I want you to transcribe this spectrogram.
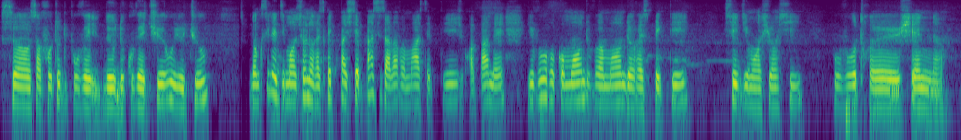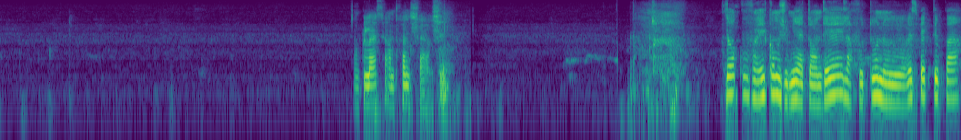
sa photo de, de, couverture YouTube. Donc, si les dimensions ne respectent pas, je ne sais pas si ça va vraiment accepter, je ne crois pas, mais je vous recommande vraiment de respecter ces dimensions-ci pour votre euh, chaîne. Donc là, c'est en train de charger. Donc, vous voyez, comme je m'y attendais, la photo ne respecte pas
